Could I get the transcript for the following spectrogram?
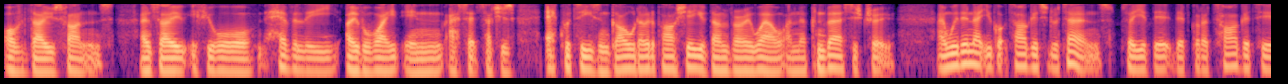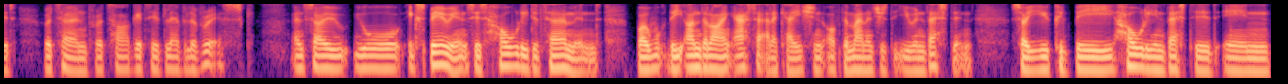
of those funds and so if you're heavily overweight in assets such as equities and gold over the past year you've done very well and the converse is true and within that, you've got targeted returns. So you, they, they've got a targeted return for a targeted level of risk. And so your experience is wholly determined by the underlying asset allocation of the managers that you invest in. So you could be wholly invested in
